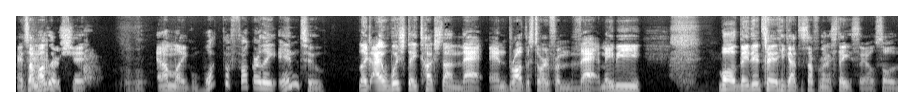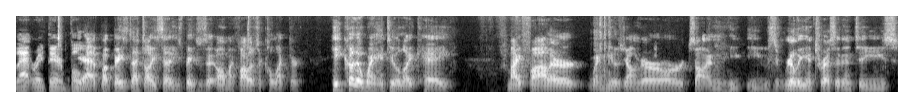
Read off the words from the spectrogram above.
and some Mhm. other shit. Mhm. And I'm like, what the fuck are they into? Like, I wish they touched on that and brought the story from that. Maybe. Well, they did say he got the stuff from an estate sale, so that right there, boom. Yeah, but basically that's all he said. He's basically said, "Oh, my father's a collector." He could have went into like, "Hey, my father when he was younger or something, he he was really interested into these."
